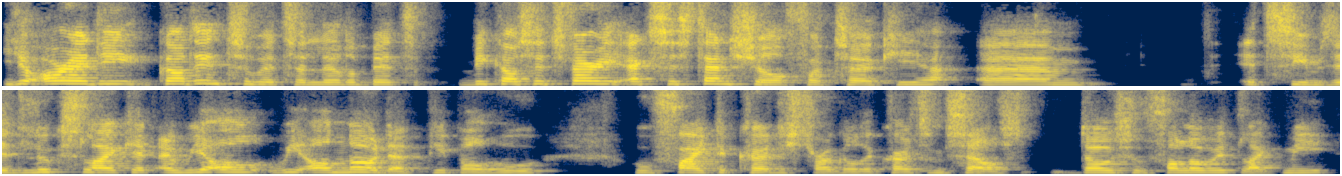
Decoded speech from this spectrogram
you already got into it a little bit because it's very existential for Turkey. Um, it seems it looks like it, and we all we all know that people who who fight the Kurdish struggle, the Kurds themselves, those who follow it, like me,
